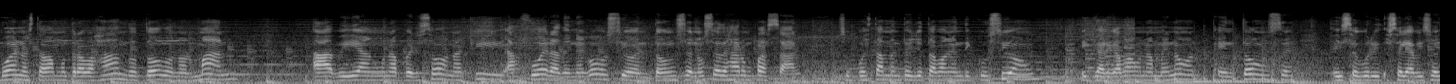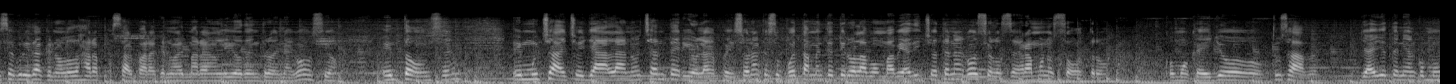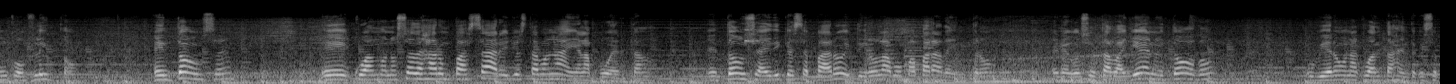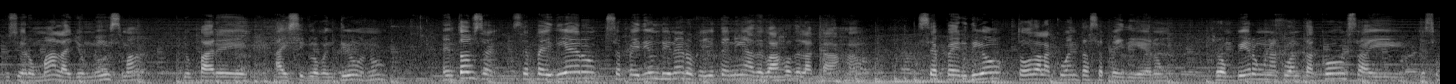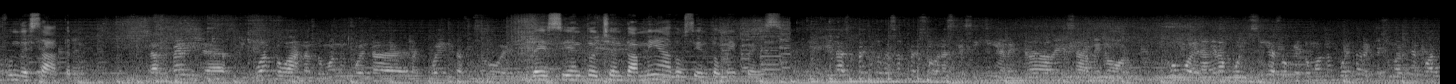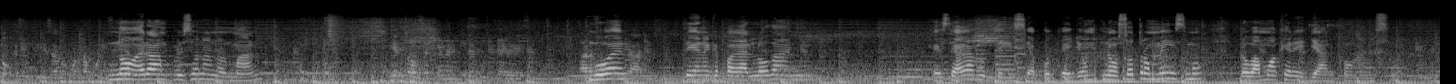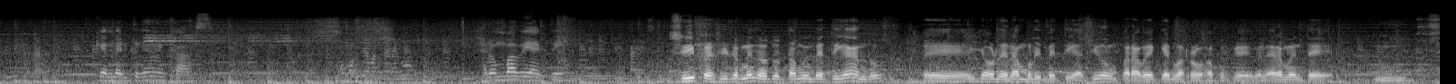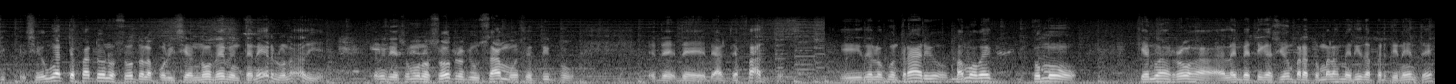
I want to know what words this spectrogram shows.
Bueno, estábamos trabajando todo normal. Habían una persona aquí afuera de negocio, entonces no se dejaron pasar. Supuestamente ellos estaban en discusión y cargaban una menor, entonces se le avisó a seguridad que no lo dejara pasar para que no armaran lío dentro del negocio. Entonces, el muchacho ya la noche anterior, la persona que supuestamente tiró la bomba había dicho este negocio lo cerramos nosotros. Como que ellos, tú sabes, ya ellos tenían como un conflicto. Entonces, eh, cuando no se dejaron pasar, ellos estaban ahí en la puerta. Entonces ahí di que se paró y tiró la bomba para adentro. El negocio estaba lleno y todo. Hubieron una cuanta gente que se pusieron mala, yo misma. Yo paré al siglo XXI. Entonces se perdieron, se perdió un dinero que yo tenía debajo de la caja. Se perdió, todas las cuentas se perdieron. Rompieron una cuanta cosa y eso fue un desastre. Las pérdidas, ¿y cuánto andan tomando en cuenta las cuentas y todo eso? De 180 mil a 200 mil pesos. Y el aspecto de esas personas que exigían la entrada de esa menor, ¿cómo eran? ¿Eran policías o que tomando en cuenta de que es un artefacto que se utilizado por la policía? No, eran personas normales. ¿Y entonces qué le piden ustedes a las Bueno, autoridades? tiene que pagar los daños, que se haga justicia, porque yo, nosotros mismos lo vamos a querellar con eso, que investiguen el caso. VIP. Sí, precisamente nosotros estamos investigando, eh, ya ordenamos la investigación para ver qué nos arroja, porque verdaderamente mm, si, un artefacto de nosotros, la policía no deben tenerlo nadie. Somos nosotros que usamos ese tipo de, de- de artefactos. Y de lo contrario, vamos a ver cómo qué nos arroja la investigación para tomar las medidas pertinentes.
